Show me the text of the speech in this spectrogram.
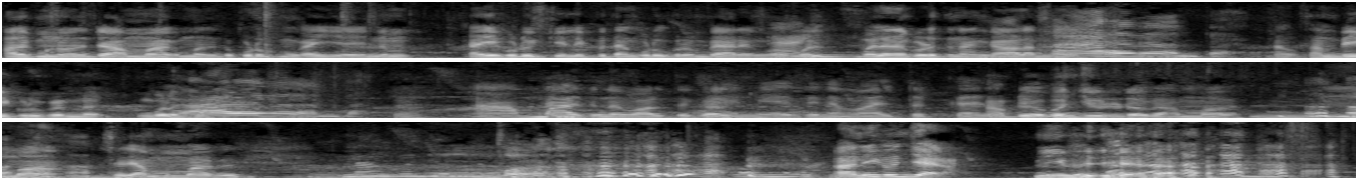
அதுக்கு முன்ன வந்துட்டு அம்மாவுக்கு வந்துட்டு கொடுப்போம் கையை. இன்னும் கை கொடுக்கல இப்போ தான் கொடுக்குறோம் பாருங்க. வெளில கொடுத்து நாங்கள் காலமே. தம்பி கொடுக்குறேன் உங்களுக்கு? அம்மா தின வாழ்த்துக்கள். தின வாழ்த்துக்கள். அப்படியே கொஞ்சம் விட்டுட்டு அம்மாவை. அம்மா சரி அம்மா. ஆ, நீ கொஞ்சம் நீ கொஞ்சம்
